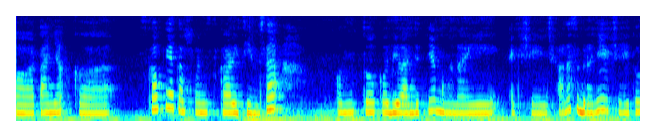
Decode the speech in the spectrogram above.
uh, tanya ke Skopi ataupun sekali Cimsa untuk lebih lanjutnya mengenai exchange. Karena sebenarnya exchange itu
